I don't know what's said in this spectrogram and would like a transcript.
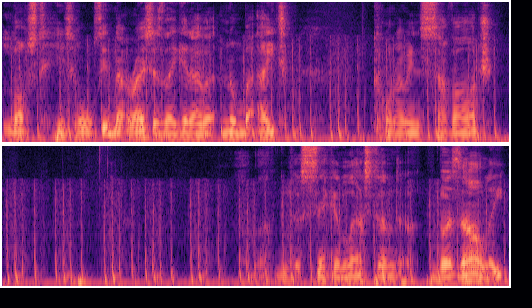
lost his horse in that race as they get over number eight. Conor in Savage was a second last, and bizarrely,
